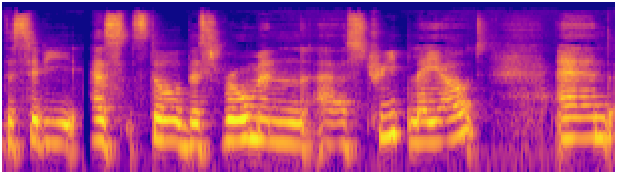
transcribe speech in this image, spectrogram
the city has still this Roman uh, street layout. And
